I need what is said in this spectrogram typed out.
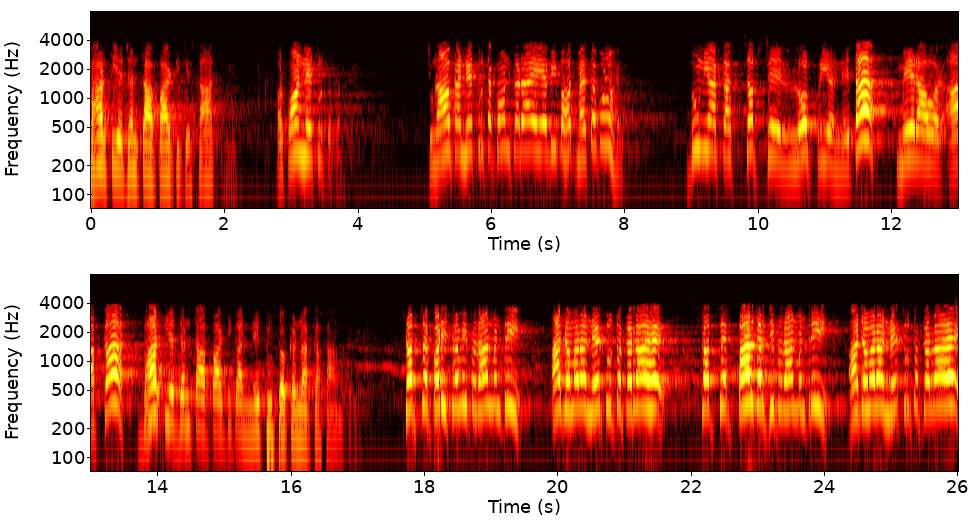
भारतीय जनता पार्टी के साथ में। और कौन नेतृत्व कर चुनाव का नेतृत्व कौन कर रहा है यह भी बहुत महत्वपूर्ण है। दुनिया का सबसे लोकप्रिय नेता मेरा और आपका भारतीय जनता पार्टी का नेतृत्व करना का काम करेगा। सबसे परिश्रमी प्रधानमंत्री आज हमारा नेतृत्व कर रहा है। सबसे पारदर्शी प्रधानमंत्री आज हमारा नेतृत्व कर रहा है।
